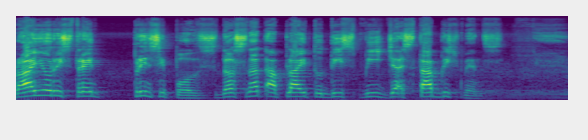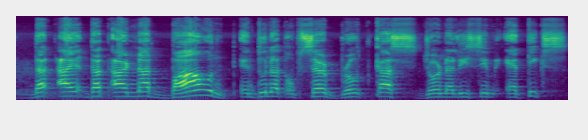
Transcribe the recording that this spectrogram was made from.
Prior restraint principles does not apply to these media establishments that, I, that are not bound and do not observe broadcast journalism ethics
